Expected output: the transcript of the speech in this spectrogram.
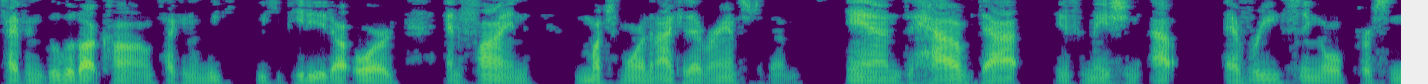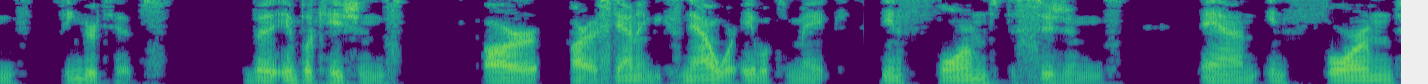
type in google.com, type in wiki, wikipedia.org, and find much more than I could ever answer to them. And to have that information at every single person's fingertips, the implications are are astounding because now we're able to make informed decisions and informed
